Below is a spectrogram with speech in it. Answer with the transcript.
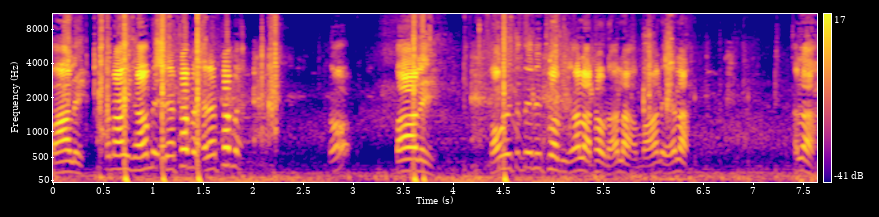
ပါလေခဏကြီးငါမေးအဲ့ဒါထပ်မယ်အဲ့ဒါထပ်မယ်နော်ပါလေမောင်လေးတက်တက်လေးထွက်ပြီးငါလာထောက်တာဟလားအမားနဲ့ဟလားဟလား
